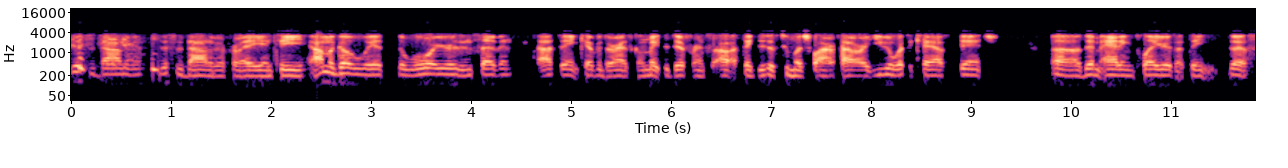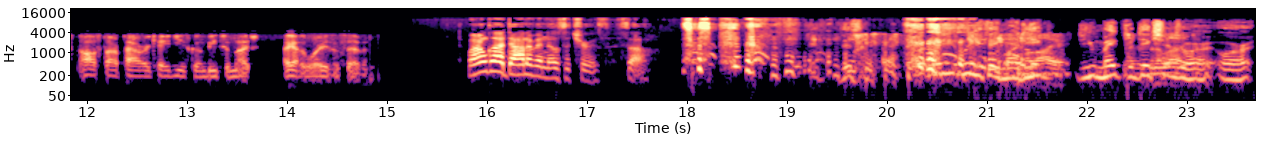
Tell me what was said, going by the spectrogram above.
this is Donovan. this is Donovan from A and T. I'm gonna go with the Warriors in seven. I think Kevin Durant's gonna make the difference. I think there's just too much firepower, even with the Cavs bench. Uh, them adding players, I think the All-Star power KD is going to be too much. I got the Warriors in seven. Well, I'm glad Donovan knows the truth. So. this, what, do you, what, do you, think, Mark? Do you, do you make predictions, or, or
